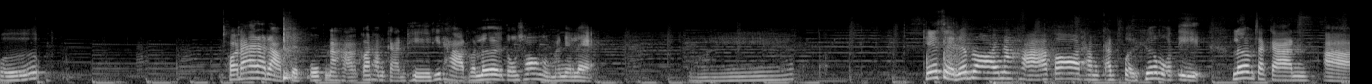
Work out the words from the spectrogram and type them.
ปึ๊บพอได้ระดับเสร็จปุ๊บนะคะ ก็ทำการเทที่ถาดมาเลยตรงช่องของมันเนี่ยแหละ เทเสร็จเรียบร้อยนะคะ ก็ทำการเปิดเครื่องปกติ เริ่มจากการา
